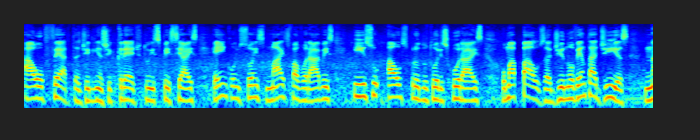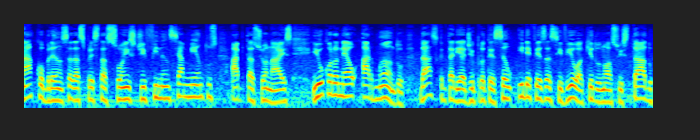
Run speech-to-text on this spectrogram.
a oferta de linhas de crédito especiais em condições mais favoráveis, isso aos produtores rurais. Uma pausa de 90 dias na cobrança das prestações de financiamentos habitacionais. E o coronel Armando, da Secretaria de Proteção e Defesa Civil aqui do nosso estado,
